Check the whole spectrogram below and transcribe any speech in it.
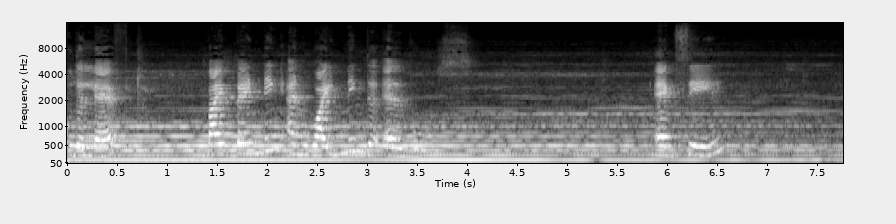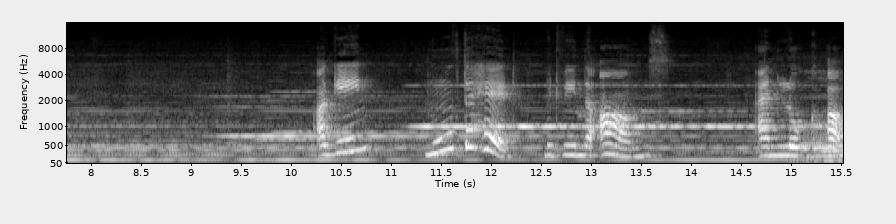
to the left by bending and widening the elbows. Exhale. Again, move the head between the arms and look up.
